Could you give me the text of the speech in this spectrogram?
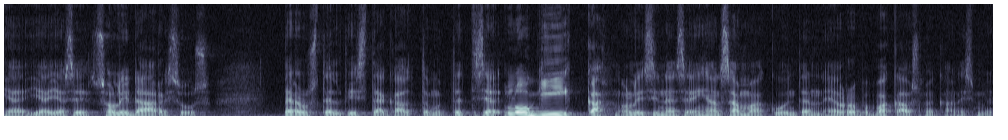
ja, ja, ja se solidaarisuus – perusteltiin sitä kautta, mutta että se logiikka oli sinänsä ihan sama kuin tämän Euroopan vakausmekanismin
